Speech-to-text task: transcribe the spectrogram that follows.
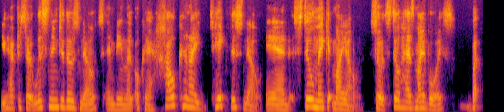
You have to start listening to those notes and being like, okay, how can I take this note and still make it my own? So it still has my voice, but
